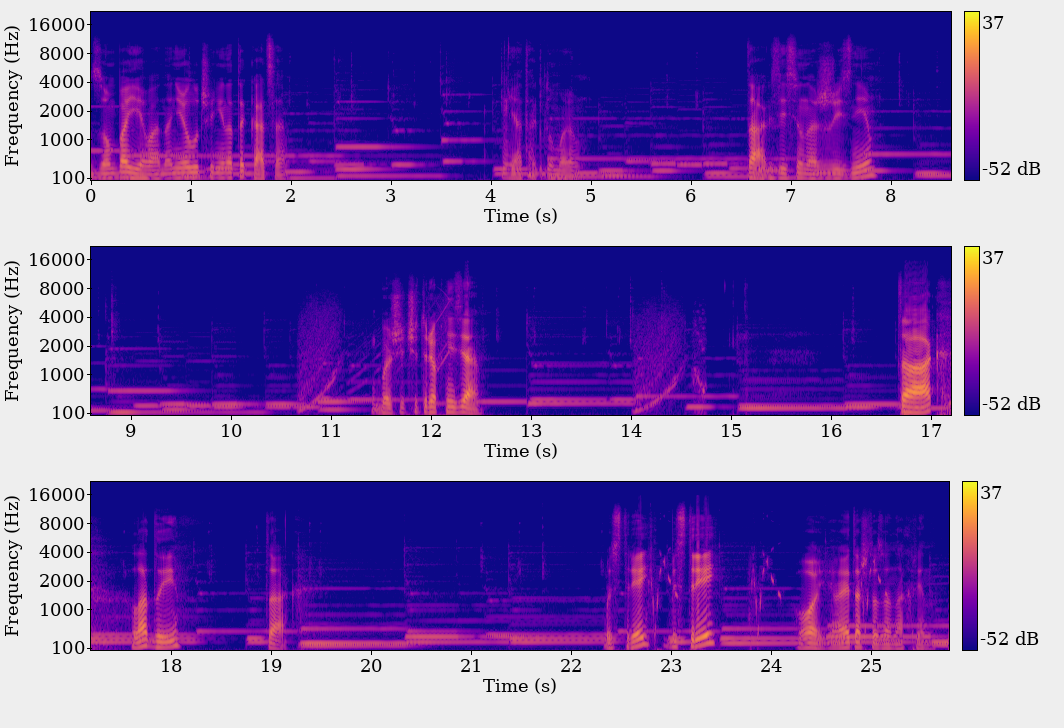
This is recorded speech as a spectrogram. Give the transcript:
зомбоева. На нее лучше не натыкаться. Я так думаю. Так, здесь у нас жизни. Больше четырех нельзя. Так, лады. Так. Быстрей, быстрей. Ой, а это что за нахрен?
